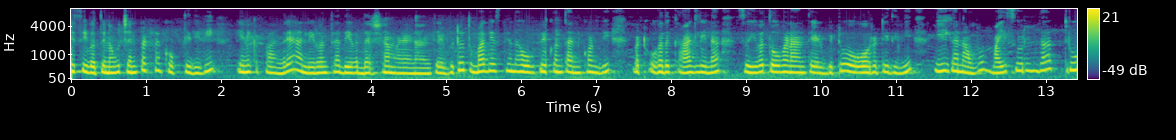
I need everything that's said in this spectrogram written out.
ಎಸ್ ಇವತ್ತು ನಾವು ಚನ್ನಪಟ್ಟಣಕ್ಕೆ ಹೋಗ್ತಿದ್ದೀವಿ. ಏನಕ್ಕಪ್ಪ ಅಂದರೆ ಅಲ್ಲಿರುವಂಥ ದೇವರ ದರ್ಶನ ಮಾಡೋಣ ಅಂತ ಹೇಳ್ಬಿಟ್ಟು ತುಂಬ ದಿವಸದಿಂದ ಹೋಗಬೇಕು ಅಂತ ಅಂದ್ಕೊಂಡ್ವಿ ಬಟ್ ಹೋಗೋದಕ್ಕಾಗಲಿಲ್ಲ ಸೊ ಇವತ್ತು ಹೋಗೋಣ ಅಂತ ಹೇಳ್ಬಿಟ್ಟು ಹೊರಟಿದ್ದೀವಿ. ಈಗ ನಾವು ಮೈಸೂರಿಂದ ಥ್ರೂ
